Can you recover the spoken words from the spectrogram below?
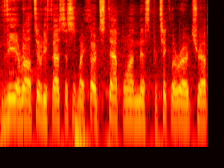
via Relativity Fest. This is my third step on this particular road trip.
